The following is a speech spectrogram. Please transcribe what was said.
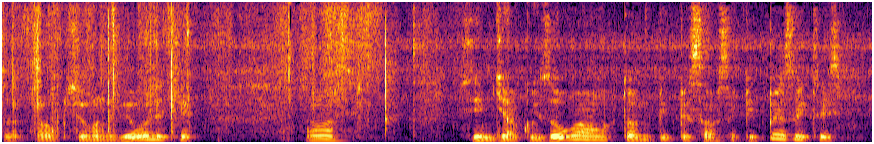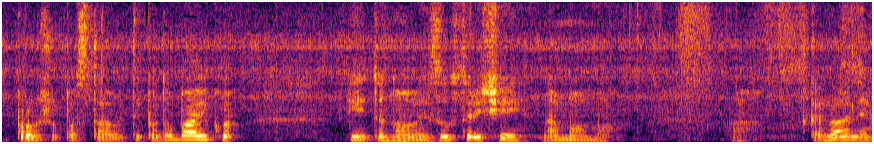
з аукціону Віоліті. Ось. Всім дякую за увагу. Хто не підписався, підписуйтесь. Прошу поставити подобайку. І до нових зустрічей на моєму каналі.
